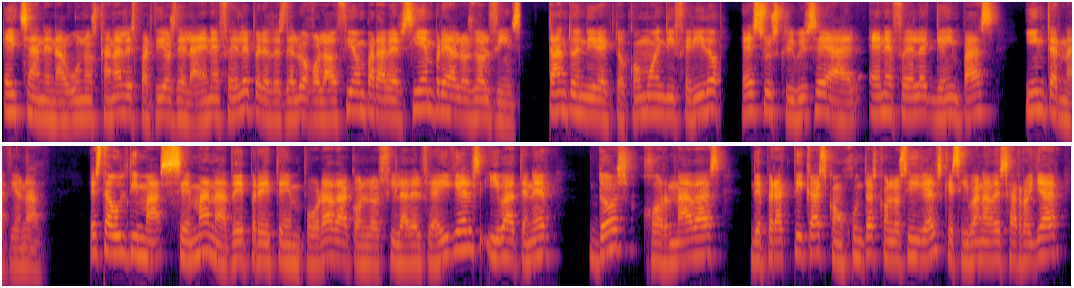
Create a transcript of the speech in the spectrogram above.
echan en algunos canales partidos de la NFL, pero desde luego la opción para ver siempre a los Dolphins, tanto en directo como en diferido, es suscribirse al NFL Game Pass Internacional. Esta última semana de pretemporada con los Philadelphia Eagles iba a tener dos jornadas de prácticas conjuntas con los Eagles que se iban a desarrollar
